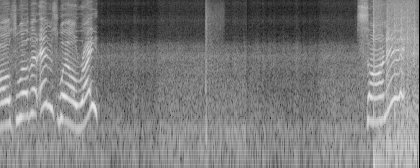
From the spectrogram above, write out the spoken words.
All's well that ends well, right? Sonic!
